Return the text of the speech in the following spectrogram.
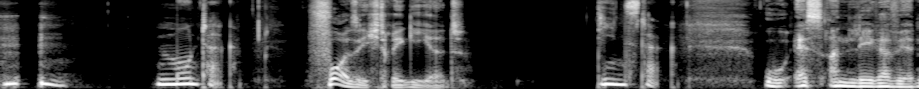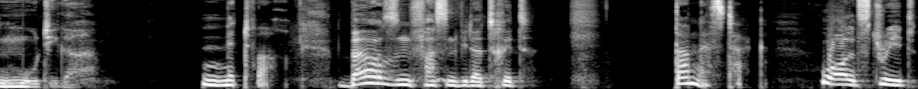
Montag, Vorsicht regiert. Dienstag, US-Anleger werden mutiger. Mittwoch, Börsen fassen wieder Tritt. Donnerstag, Wall Street,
